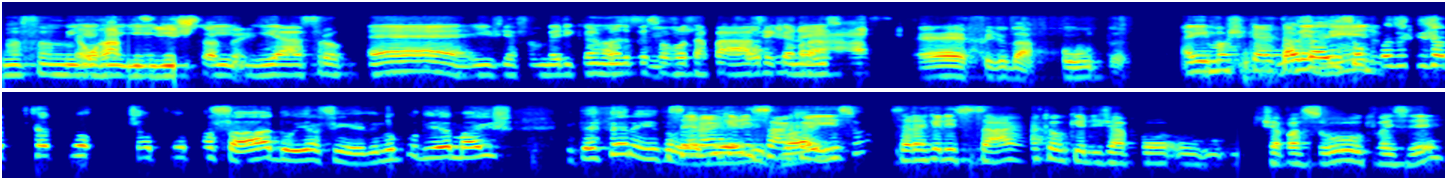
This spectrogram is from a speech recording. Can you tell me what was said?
uma família É um de, de, racista, de- de afro. É, e afro-americano, manda o pessoal voltar pra África, não é isso? É, filho da puta. Aí mostra que ele tá Mas aí são bebendo. coisas que já, já, já tinha passado. E assim, ele não podia mais interferir. tá Será ligado? que ele saca vai- isso? Será que ele saca o que ele já, o- já passou, o que vai ser?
